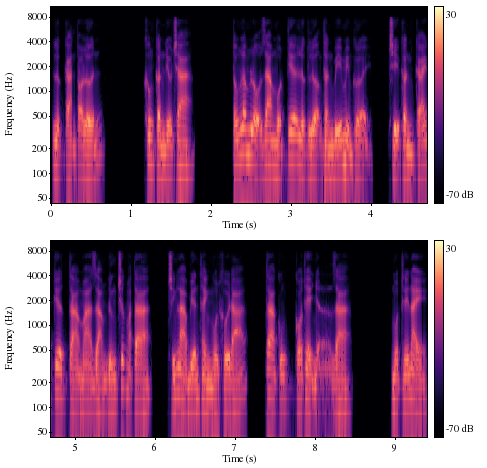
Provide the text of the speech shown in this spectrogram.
lực cản to lớn. Không cần điều tra. Tống lâm lộ ra một tia lực lượng thần bí mỉm cười, chỉ cần cái kia tà ma dám đứng trước mặt ta, chính là biến thành một khối đá, ta cũng có thể nhận ra. Một thế này,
